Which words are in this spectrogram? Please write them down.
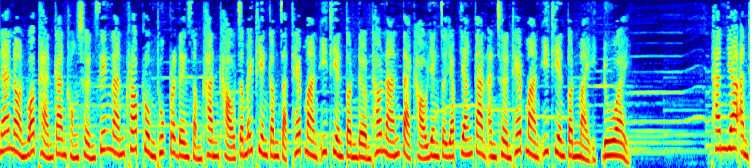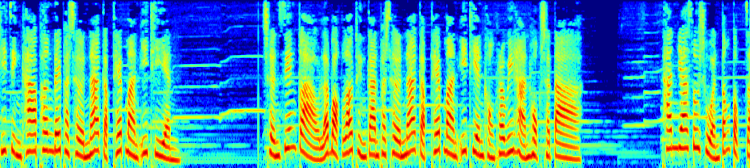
แน่นอนว่าแผนการของเฉินเซี่ยงนั้นครอบคลุมทุกประเด็นสำคัญเขาจะไม่เพียงกำจัดเทพมารอี้เทียนตนเดิมเท่านั้น แต่เขายังจะยับยั้งการอัญเชิญเทพมารอี้เทียนตนใหม่อีกด้วย ท่านย่าอันที่จริงข้าเพิ่งได้เผชิญหน้ากับเทพมารอี้เทียน เฉินเซี่ยงกล่าวและบอกเล่าถึงการเผชิญหน้ากับเทพมารอี้เทียนของพระวิหารหกชะตา ท่านย่าสู้ฉวนต้องตกใจ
